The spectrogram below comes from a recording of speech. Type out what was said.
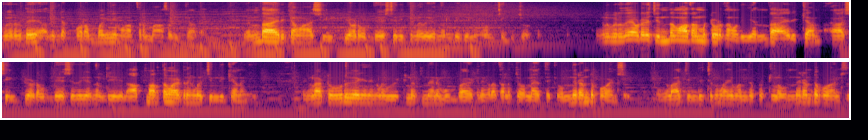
വെറുതെ അതിന്റെ പുറംഭംഗി മാത്രം ആസ്വദിക്കാതെ എന്തായിരിക്കാം ആ ശില്പി അവിടെ ഉദ്ദേശിച്ചിരിക്കുന്നത് എന്നുള്ള രീതിയിൽ നിങ്ങൾ ചിന്തിച്ചു നിങ്ങൾ വെറുതെ അവിടെ ഒരു ചിന്ത മാത്രം വിട്ടു കൊടുത്താൽ മതി. എന്തായിരിക്കാം ആ ശില്പിയുടെ ഉദ്ദേശിച്ചത് എന്നുള്ള രീതിയിൽ ആത്മാർത്ഥമായിട്ട് നിങ്ങൾ ചിന്തിക്കുകയാണെങ്കിൽ നിങ്ങൾ ആ ടൂർ കഴിഞ്ഞ് നിങ്ങൾ വീട്ടിലെത്തുന്നതിന് മുമ്പായിട്ട് നിങ്ങളുടെ തലച്ചോറിനകത്തേക്ക് ഒന്ന് രണ്ട് പോയിന്റ്സ് നിങ്ങൾ ആ ചിന്തിച്ചതുമായി ബന്ധപ്പെട്ടുള്ള ഒന്ന് രണ്ട് പോയിന്റ്സ്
